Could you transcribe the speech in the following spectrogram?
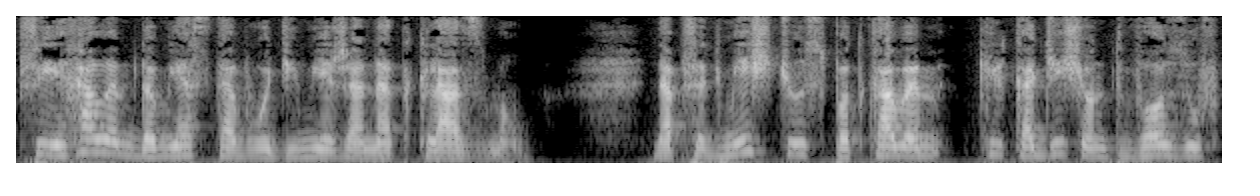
przyjechałem do miasta Włodzimierza nad Klazmą. Na przedmieściu spotkałem kilkadziesiąt wozów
